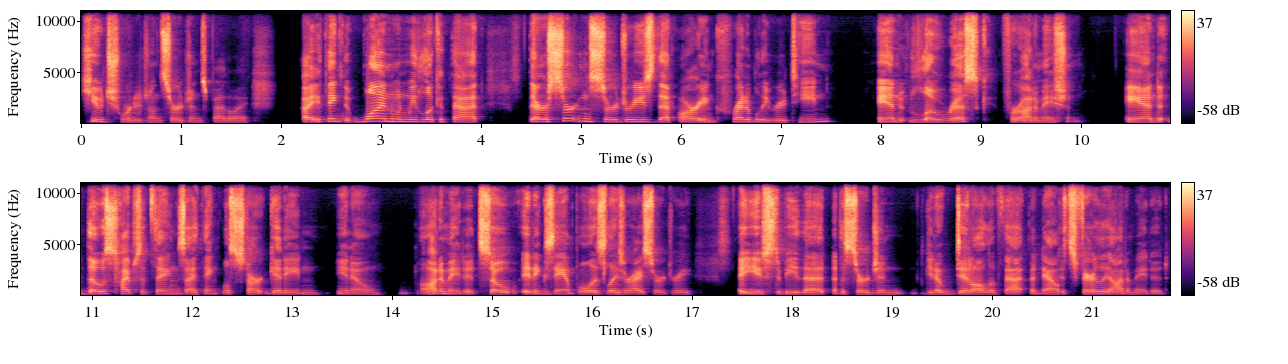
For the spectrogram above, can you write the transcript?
huge shortage on surgeons, by the way. I think that one, when we look at that, there are certain surgeries that are incredibly routine and low risk for automation. And those types of things I think will start getting, you know, automated. So an example is laser eye surgery it used to be that the surgeon, you know, did all of that, but now it's fairly automated.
